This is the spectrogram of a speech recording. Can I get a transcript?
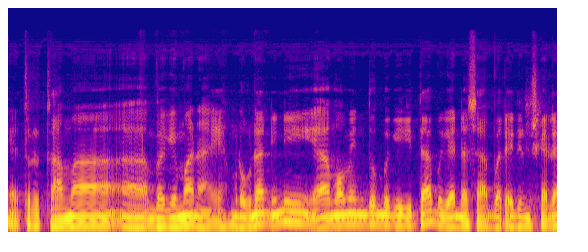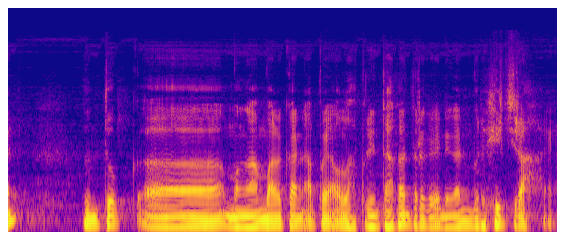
ya terutama uh, bagaimana ya. Mudah-mudahan ini uh, momentum bagi kita bagi Anda sahabat Edin sekalian untuk uh, mengamalkan apa yang Allah perintahkan terkait dengan berhijrah ya.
